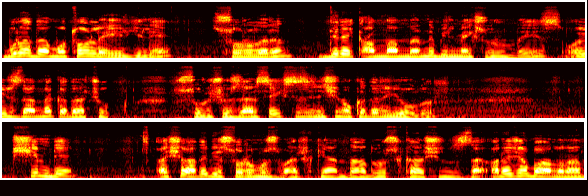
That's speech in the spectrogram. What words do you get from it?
Burada motorla ilgili soruların direkt anlamlarını bilmek zorundayız. O yüzden ne kadar çok soru çözersek sizin için o kadar iyi olur. Şimdi aşağıda bir sorumuz var. Yani daha doğrusu karşınızda. Araca bağlanan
